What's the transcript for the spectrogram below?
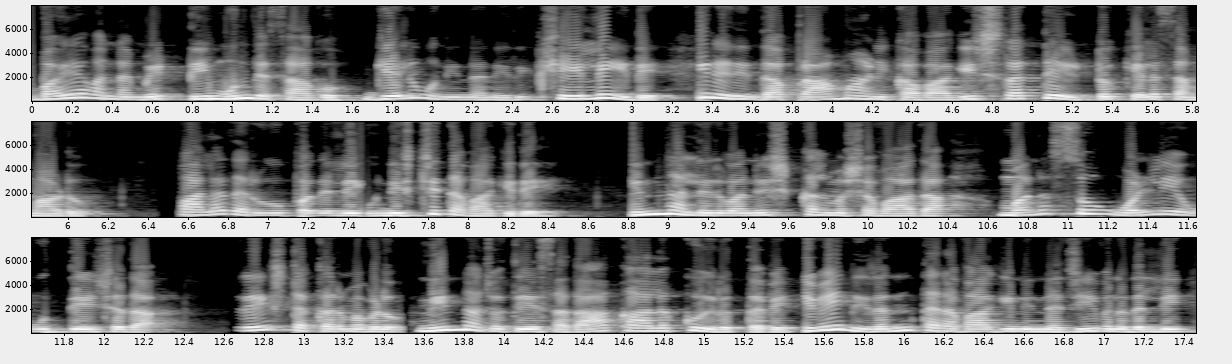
ಭಯವನ್ನ ಮೆಟ್ಟಿ ಮುಂದೆ ಸಾಗು. ಗೆಲುವು ನಿನ್ನ ನಿರೀಕ್ಷೆಯಲ್ಲೇ ಇದೆ. ಧೈರ್ಯದಿಂದ ಪ್ರಾಮಾಣಿಕವಾಗಿ ಶ್ರದ್ಧೆ ಇಟ್ಟು ಕೆಲಸ ಮಾಡು. ಫಲದ ರೂಪದಲ್ಲಿ ನಿಶ್ಚಿತವಾಗಿದೆ. ನಿನ್ನಲ್ಲಿರುವ ನಿಷ್ಕಲ್ಮಶವಾದ ಮನಸ್ಸು ಒಳ್ಳೆಯ ಉದ್ದೇಶದ ಶ್ರೇಷ್ಠ ಕರ್ಮಗಳು ನಿನ್ನ ಜೊತೆ ಸದಾಕಾಲಕ್ಕೂ ಇರುತ್ತವೆ. ಇವೇ ನಿರಂತರವಾಗಿ ನಿನ್ನ ಜೀವನದಲ್ಲಿ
